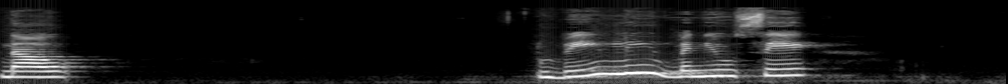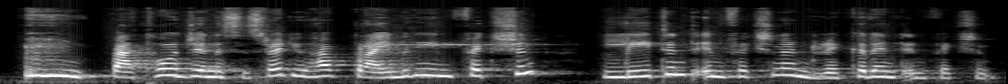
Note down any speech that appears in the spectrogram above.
Now, mainly when you say pathogenesis, right, you have primary infection, latent infection and recurrent infection.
